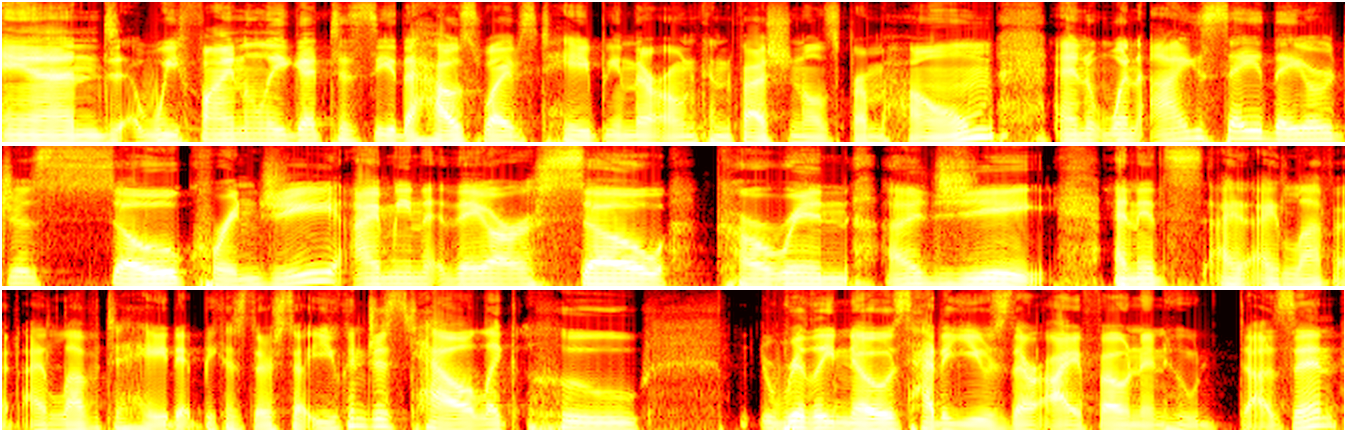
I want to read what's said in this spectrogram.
and we finally get to see the housewives taping their own confessionals from home. And when i say they are just so cringy i mean they are so cringy. And it's I, I love it. I love to hate it because they're so you can just tell like who really knows how to use their iphone and who doesn't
